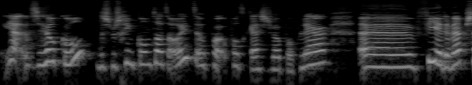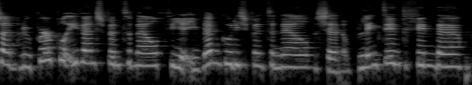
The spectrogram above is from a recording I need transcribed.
ja, dat is heel cool. Dus misschien komt dat ooit. Podcast is wel populair. Eh, via de website bluepurpleevents.nl, via eventgoodies.nl. We zijn op LinkedIn te vinden.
